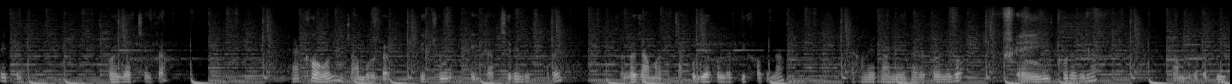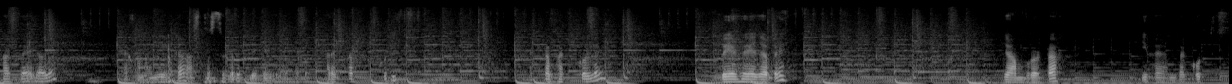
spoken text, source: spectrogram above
এই হয়ে যাচ্ছে এটা। এখন জামুরটার পিছনে এইটা ছেড়ে দিতে হবে। তাহলে জামাটা চাকু দিয়ে করলে ঠিক হবে না। এখন এটা আমি এভাবে করে নেব। এই করে দিলাম। জামুরটা দুই ভাগ হয়ে গেল। এখন আমি এটা আস্তে আস্তে করে প্লেটে নিয়ে যাব আরেকটা ভাগ করি। একটা ভাগ করলে বের হয়ে যাবে জাম্বুরাটা কীভাবে আমরা করতেছি।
